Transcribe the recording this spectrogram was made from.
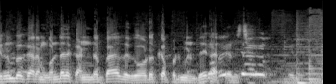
இரும்பு கரம் கொண்டு அது கண்டிப்பாக அதுக்கு ஒடுக்கப்படும் என்பதை நான் தெரிவிச்சேன்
